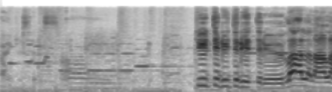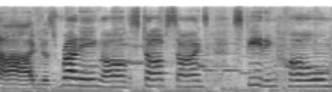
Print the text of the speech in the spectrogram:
I just hit a. Do do do do do do do la la la la. I'm just running all the stop signs, speeding home,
